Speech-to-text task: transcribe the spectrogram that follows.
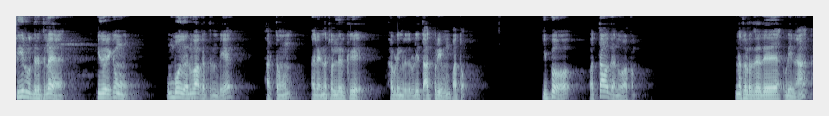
ஸ்ரீருத்ரத்தில் இதுவரைக்கும் ஒம்பது அனுவாக்கத்தினுடைய அர்த்தமும் அதில் என்ன சொல்லிருக்கு அப்படிங்கிறதுடைய தாத்பரியமும் பார்த்தோம். இப்போது பத்தாவது அணுவாக்கம் என்ன சொல்கிறது அது? அப்படின்னா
